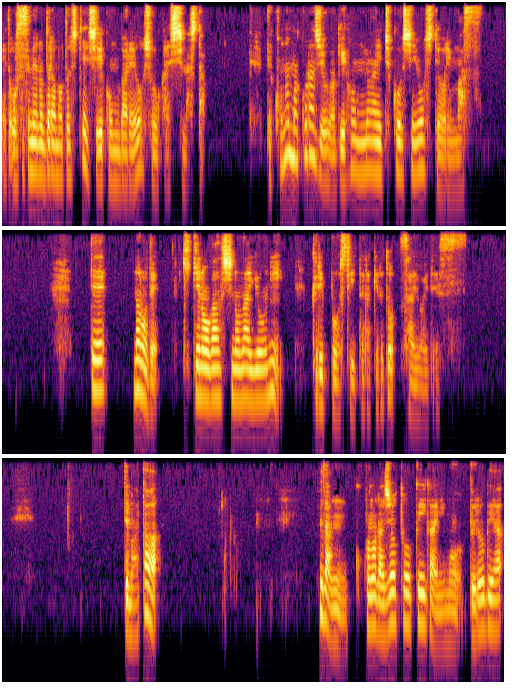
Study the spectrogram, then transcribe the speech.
えっと、おすすめのドラマとしてシリコンバレーを紹介しました。で、このマコラジオは基本毎日更新をしております。で、なので、聞き逃しのないようにクリップをしていただけると幸いです。で、また、普段、このラジオトーク以外にも、ブログや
